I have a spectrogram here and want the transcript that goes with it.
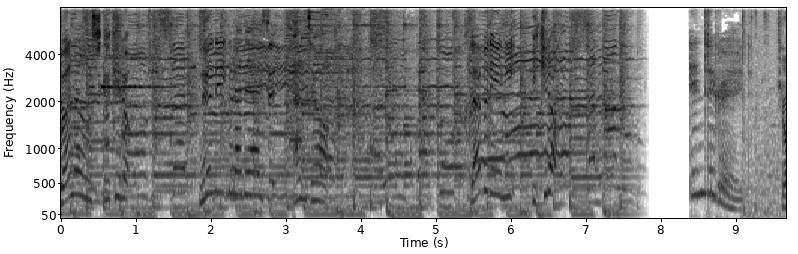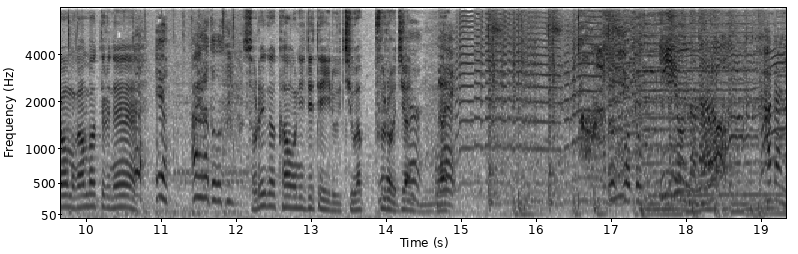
罠を仕掛けろ。ヌーディーグラデアイズ誕生。ラブリーに生きろ。Integrate. 今日も頑張ってるね。いやありがとうございます。それが顔に出ているうちはプロじゃない。いい女だろう。肌に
